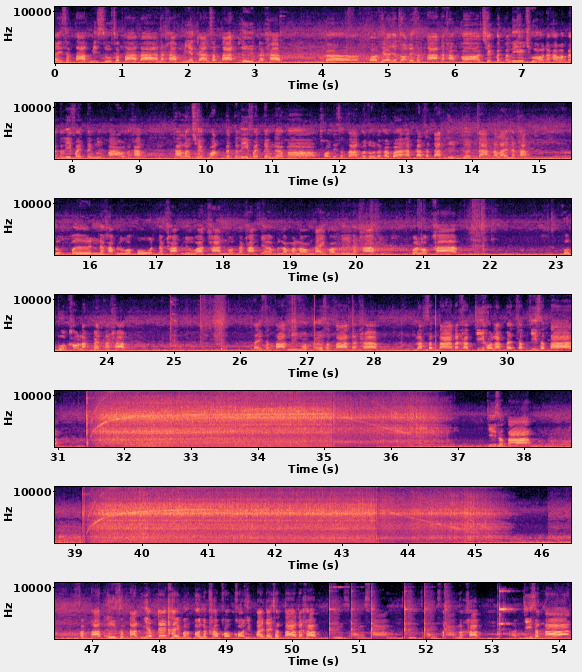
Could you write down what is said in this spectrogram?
ไดสตาร์ทมิซูสตาร์ด้านะครับ มีอาการสตาร์ทอืดนะครับก็ก่อนที่เราจะถอดไดสตาร์ทนะครับก็เช็คแบตเตอรี่ให้ชัวร์นะครับว่าแบตเตอรี่ไฟเต็มหรือเปล่านะครับ ถ้าเราเช็ควัดแบตเตอรี่ไฟเต็มแล้วก็ถอดไดสตาร์ทมาดูนะครับ ว่าอาการสตาร์ทอืดเกิดจากอะไรนะครับลูกปืนนะครับ หรือว่าบูทนะครับ หรือว่าทานหมดนะครับ เดี๋ยวเรามาลองไดก่อนเลยนะครับขั้วลบครับขั้วบวกเข้าหลักแบตนะครับไดสตาร์ทหรือมอเตอร์สตาร์ทนะครับ หลักสตาร์ทนะครับ จี้เข้าหลักแบตครับ จี้สตาร์ทจี้สตาร์ทสตาร์ทเออสตาร์ทเงียบแก้ไขเบื้องต้นนะครับเคาะเคาะที่ปลายไดสตาร์ทนะครับหนึ่งสองสามหนึ่งสองสามนะครับจี้สตาร์ท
